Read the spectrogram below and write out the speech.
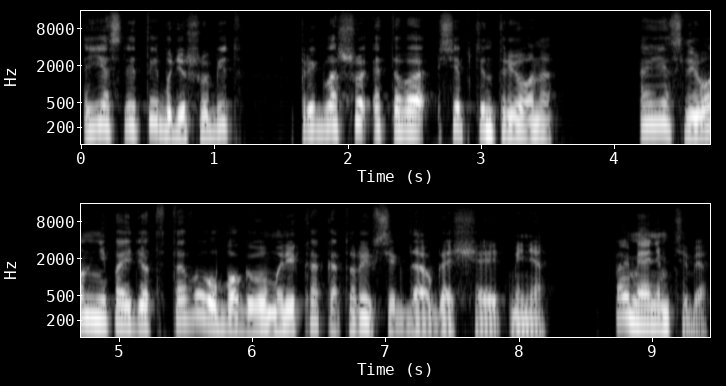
Если ты будешь убит, приглашу этого септентриона. А если он не пойдет того убогого моряка, который всегда угощает меня? Помянем тебя.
